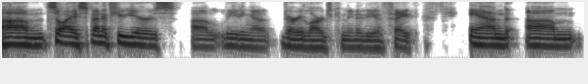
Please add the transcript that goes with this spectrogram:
Um, so I spent a few years uh, leading a very large community of faith. And um,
